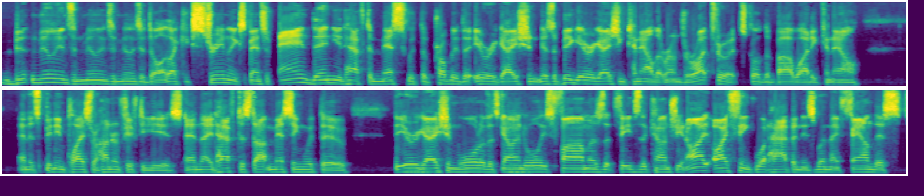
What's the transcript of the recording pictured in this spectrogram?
millions and millions and millions of dollars, like extremely expensive. And then you'd have to mess with the probably the irrigation. There's a big irrigation canal that runs right through it. It's called the Barwadi Canal, and it's been in place for 150 years. And they'd have to start messing with the the mm-hmm. irrigation water that's going to mm-hmm. all these farmers that feeds the country. And I, I think what happened is when they found this,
